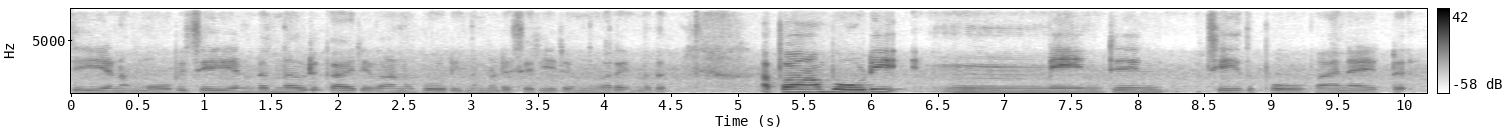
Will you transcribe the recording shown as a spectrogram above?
ചെയ്യണം. മൂവ് ചെയ്യേണ്ടുന്ന ഒരു കാര്യമാണ് ബോഡി നമ്മുടെ ശരീരം എന്ന് പറയുന്നത്. അപ്പോൾ ആ ബോഡി മെയിന്റെയിൻ ചെയ്ത് പോകാനായിട്ട്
